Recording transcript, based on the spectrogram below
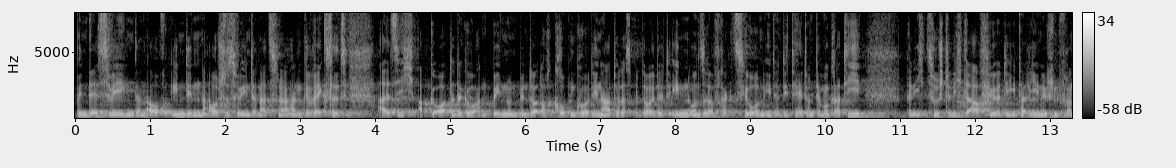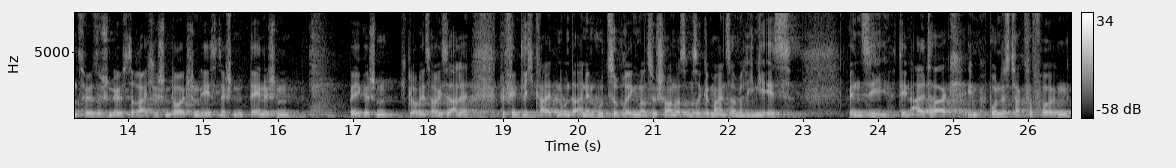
Bin deswegen dann auch in den Ausschuss für internationalen Handel gewechselt, als ich Abgeordneter geworden bin und bin dort auch Gruppenkoordinator. Das bedeutet, in unserer Fraktion Identität und Demokratie bin ich zuständig dafür, die italienischen, französischen, österreichischen, deutschen, estnischen, dänischen belgischen, ich glaube, jetzt habe ich sie alle, Befindlichkeiten unter einen Hut zu bringen und zu schauen, was unsere gemeinsame Linie ist. Wenn Sie den Alltag im Bundestag verfolgen,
